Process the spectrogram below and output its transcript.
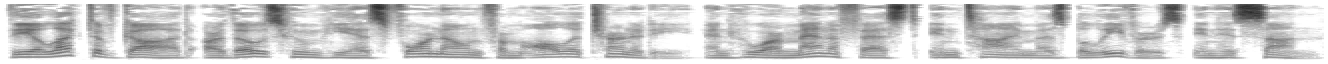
The elect of God are those whom he has foreknown from all eternity and who are manifest in time as believers in his Son.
